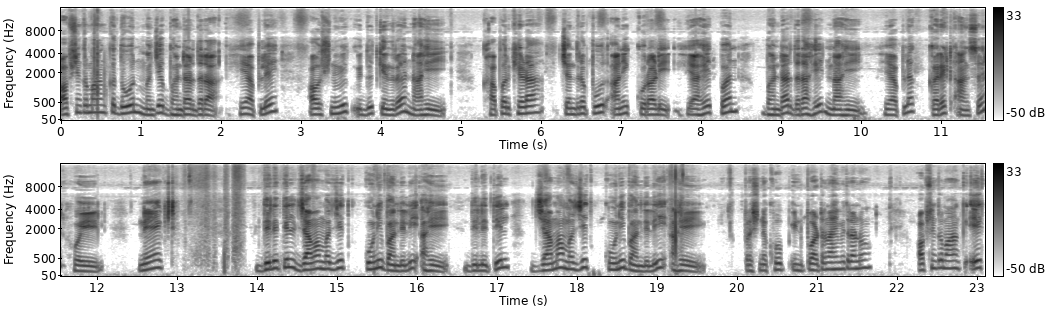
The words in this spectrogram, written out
ऑप्शन क्रमांक दोन म्हणजे भंडारदरा. हे आपले औष्णविक विद्युत केंद्र नाही. खापरखेडा चंद्रपूर आणि कोराडी हे आहेत पण भंडारदरा हे नाही. हे आपलं करेक्ट आन्सर होईल. नेक्स्ट. दिल्लीतील जामा मस्जिद कोणी बांधलेली आहे? दिल्लीतील जामा मस्जिद कोणी बांधलेली आहे? प्रश्न खूप इम्पॉर्टंट आहे मित्रांनो. ऑप्शन क्रमांक एक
